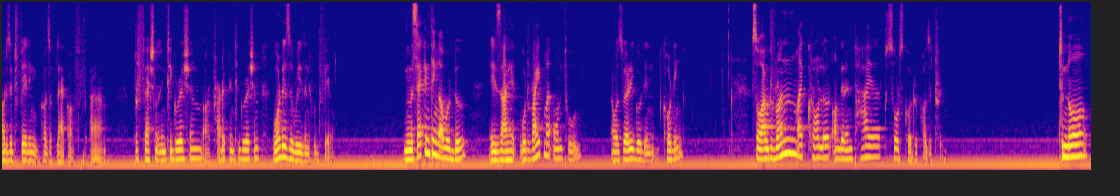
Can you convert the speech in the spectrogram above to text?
Or is it failing because of lack of um, professional integration or product integration? What is the reason it would fail? And the second thing I would do is I would write my own tool. I was very good in coding. So I would run my crawler on their entire source code repository to know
